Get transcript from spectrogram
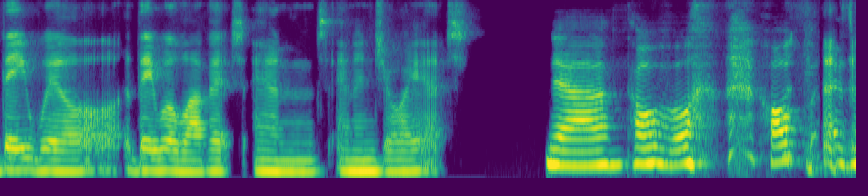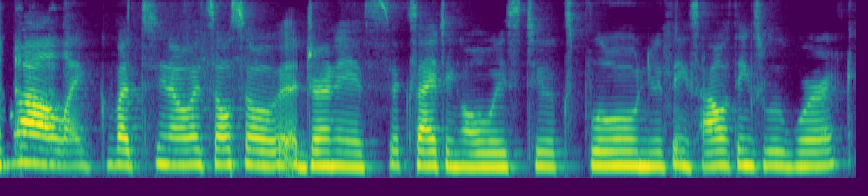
they will they will love it and and enjoy it. Yeah, hopeful, hope as well. Like, but you know, it's also a journey. It's exciting always to explore new things, how things will work.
